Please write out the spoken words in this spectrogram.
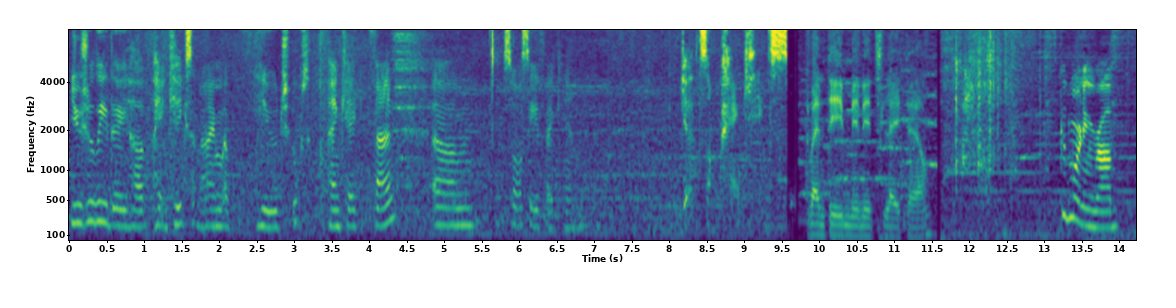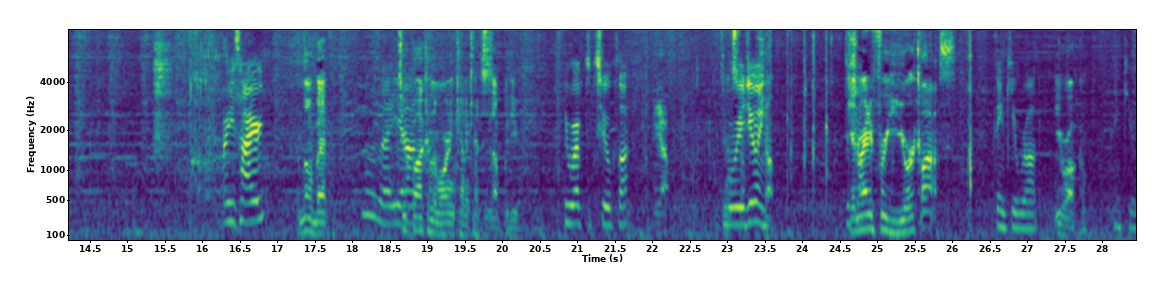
usually they have pancakes, and I'm a huge oops pancake fan. Um, so I'll see if I can get some pancakes. 20 minutes later. Good morning, Rob. Are you tired? A little bit. A little bit, yeah Two o'clock in the morning kind of catches up with you. You were up to two o'clock. Yeah. What were you doing? Shop. Getting shop- ready for your class. Thank you, Rob. You're welcome. Thank you.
